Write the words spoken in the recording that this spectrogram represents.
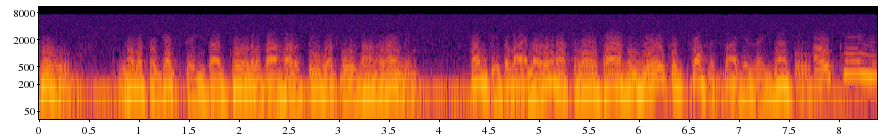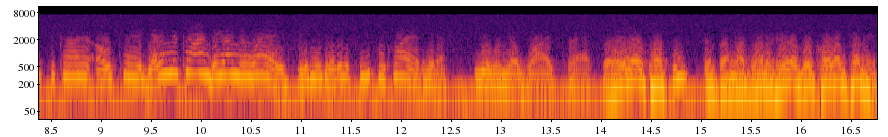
too. Never forgets things I've told him about how to see what goes on around him. Some people I know, not so very far from here, could profit by his example. Okay, Mr. Carter, okay. Get in your car and be on your way. Leave me to a little peace and quiet here. You and your wise track. Very oh, well, Patsy. Since I'm not wanted here, I'll go call on Penny.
